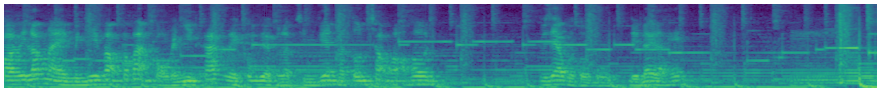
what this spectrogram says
Qua vlog này mình hy vọng các bạn có cái nhìn khác về công việc lập trình viên và tôn trọng họ hơn. Video của tổ Bù đến đây là hết. Uhm.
